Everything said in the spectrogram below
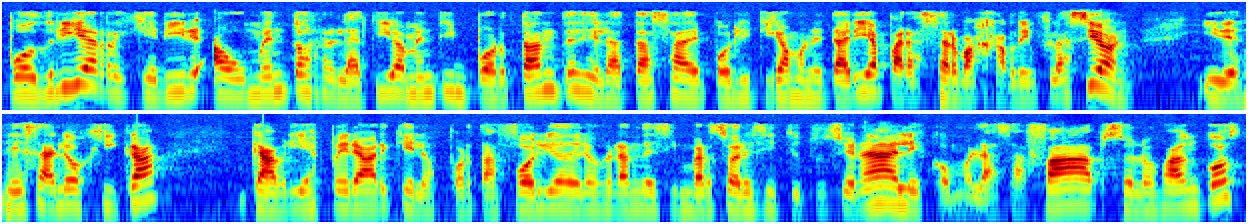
podría requerir aumentos relativamente importantes de la tasa de política monetaria para hacer bajar la inflación. Y desde esa lógica, cabría esperar que los portafolios de los grandes inversores institucionales, como las AFAPs o los bancos,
